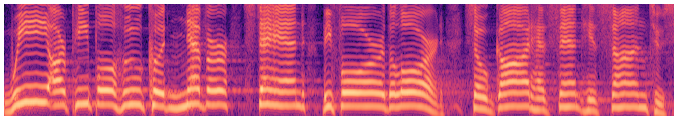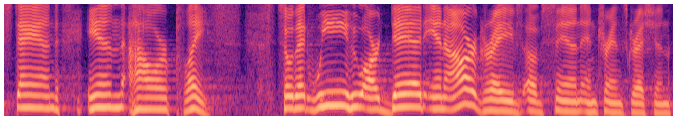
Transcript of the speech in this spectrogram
We are people who could never stand before the Lord. So God has sent His Son to stand in our place so that we who are dead in our graves of sin and transgression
